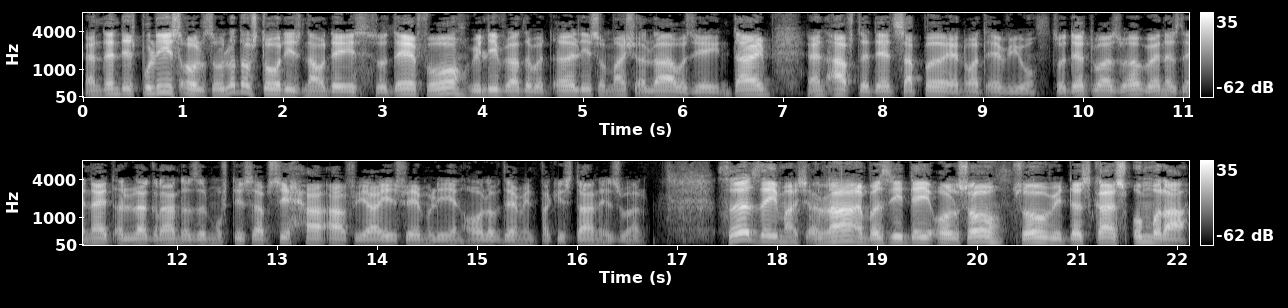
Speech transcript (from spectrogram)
And then there's police also, a lot of stories nowadays. So therefore, we leave rather bit early. So mashallah, I was here in time. And after that, supper and what have you. So that was well, Wednesday night. Allah grant Hazrat Mufti Sahib Siha, Afia, his family and all of them in Pakistan as well. Thursday, mashallah, a busy day also. So we discuss Umrah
